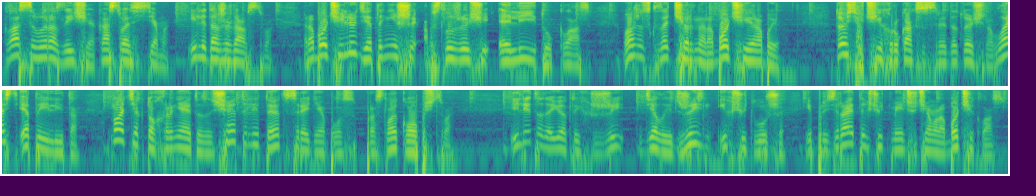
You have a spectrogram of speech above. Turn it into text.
Классовые различия, кастовая система или даже рабство. Рабочие люди – это ниши, обслуживающие элиту класс. Можно сказать, чернорабочие рабы. То есть в чьих руках сосредоточена власть, это элита. Ну а те, кто охраняет и защищает элиту, это средняя прослойка общества. Элита дает их жи делает жизнь их чуть лучше и презирает их чуть меньше, чем рабочий класс.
